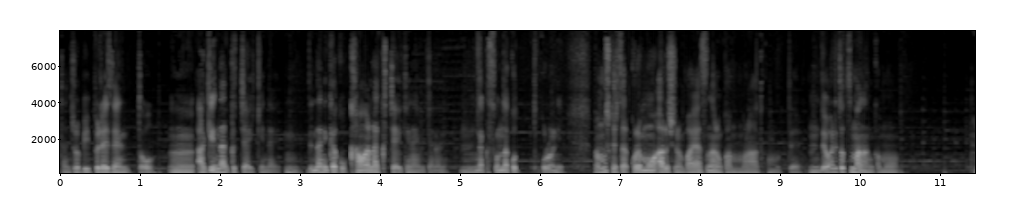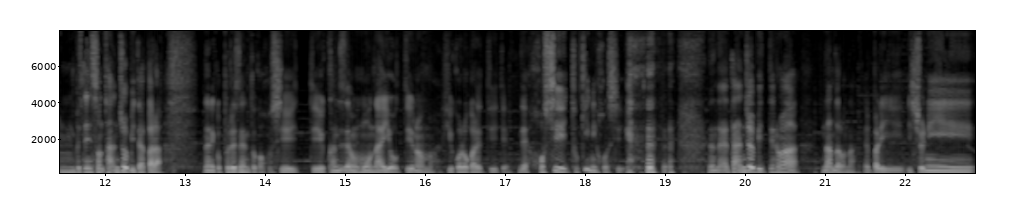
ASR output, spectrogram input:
誕生日プレゼントうんあげなくちゃいけない、うん、で何かこう買わなくちゃいけないみたいなね、うん、なんかそんなところに、まあ、もしかしたらこれもある種のバイアスなのかもなとか思って、うん、で割と妻なんかもうん、別にその誕生日だから何かプレゼントが欲しいっていう感じでももうないよっていうのはま日頃から言っていて。で欲しい時に欲しい。誕生日っていうのは何だろうな。やっぱり一緒に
